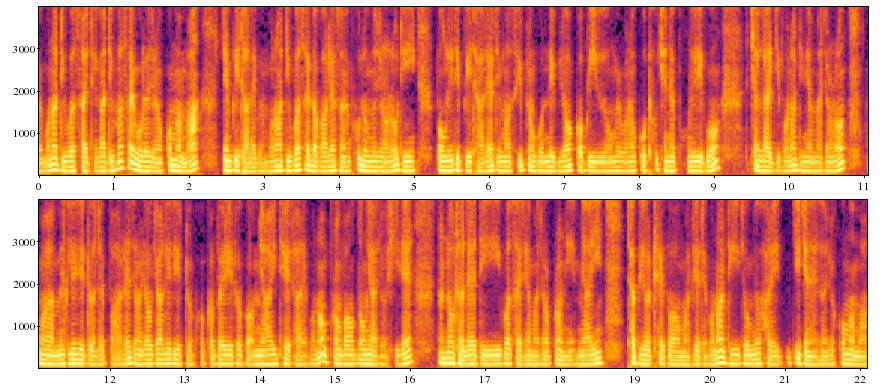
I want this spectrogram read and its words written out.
မယ်ပေါ့နော်ဒီ website တွေကဒီ website ကိုလည်းကျွန်တော် comment မှာ link ပေးထားလိုက်ပဲပေါ့နော်ဒီ website ကဘာလဲဆိုရင်အခုလိုမျိုးကျွန်တော်တို့ဒီပုံလေးတွေပေးထားတယ်ဒီမှာ C print ကိုနှိပ်ပြီးတော့ copy ယူအောင်ပဲပေါ့နော်ကိုထုတ်ချင်တဲ့ပုံလေးတွေကိုတစ်ချက်လိုက်ကြည့်ပေါ့နော်ဒီနေရာမှာကျွန်တော်တို့မိန်းကလေးတွေအတွက်လည်းပါတယ်ကျွန်တော်ယောက်ျားလေးတွေအတွက်ကပယ်တွေအတွက်ကအများကြီးထည့်ထားတယ်ပေါ့နော် print ပေါင်း300ကျော်ရှိတယ်နောက်ထပ်လည်းဒီ website ထဲမှာကျွန်တော် prompt တွေအများကြီးထပ်ပြီးတော့ထည့်သွားအောင်မှာဖြစ်တယ်ပေါ့နော်ဒီလိုမျိုးဟာတွေကြည့်ချင်တယ်ဆိုရင်ကျွန်တော် comment မှာ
